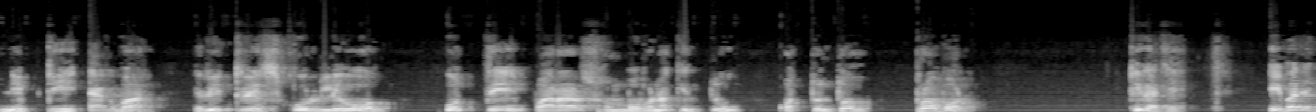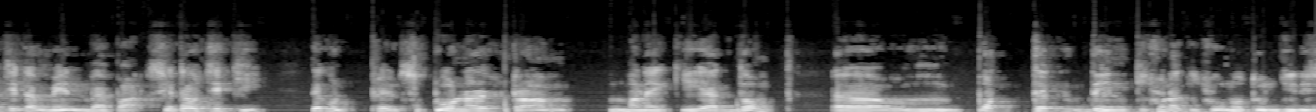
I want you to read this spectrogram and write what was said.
নিফটি একবার রিট্রেস করলেও করতে পারার সম্ভাবনা কিন্তু অত্যন্ত প্রবল। ঠিক আছে? এবারে যেটা মেন ব্যাপার, সেটা হচ্ছে কি? দেখুন ফ্রেন্ডস ডোনাল্ড ট্রাম্প মানে কি একদম প্রত্যেক দিন কিছু না কিছু নতুন জিনিস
